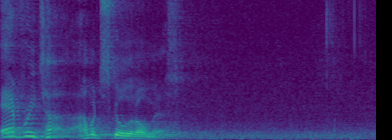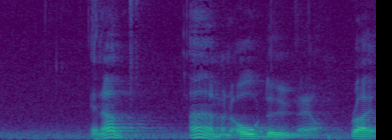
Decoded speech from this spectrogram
Every time I went to school at Ole Miss. And I'm I'm an old dude now, right?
